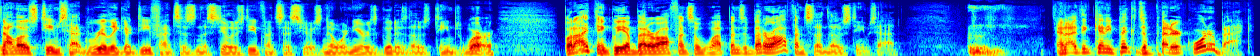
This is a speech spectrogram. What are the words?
Now, those teams had really good defenses, and the Steelers' defense this year is nowhere near as good as those teams were. But I think we have better offensive weapons, a better offense than those teams had. and I think Kenny Pickett's a better quarterback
